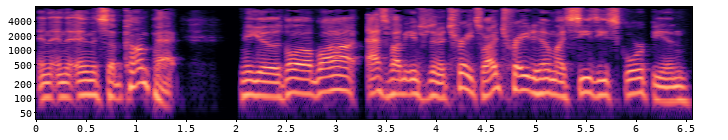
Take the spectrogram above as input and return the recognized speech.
and, and, and the subcompact. And he goes, blah, blah, blah. Asked if I'd be interested in a trade. So I traded him my CZ Scorpion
